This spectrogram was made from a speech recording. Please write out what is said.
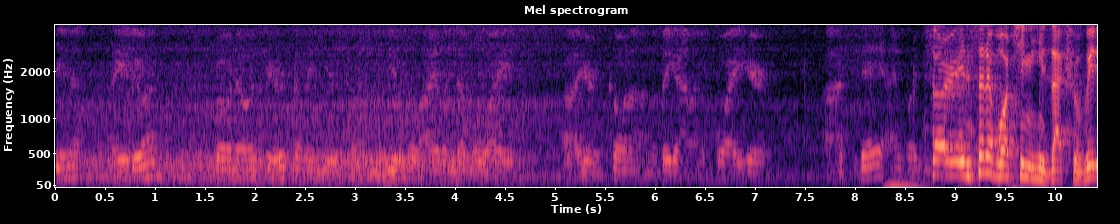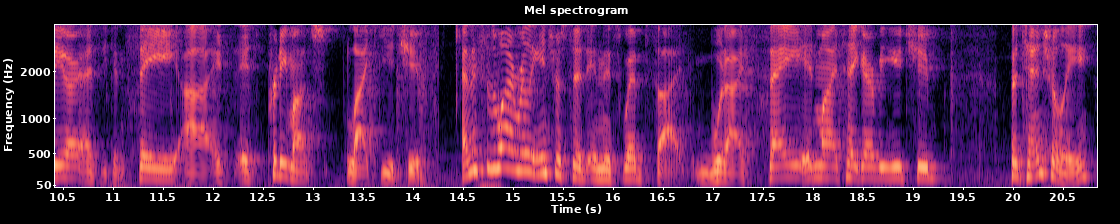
you doing? This is Bo Nose here, coming to you from the beautiful island of Hawaii, uh, here in Kona on the big island of Hawaii here. Uh, today I'm going to so instead of watching his actual video, as you can see, uh, it's, it's pretty much like YouTube. And this is why I'm really interested in this website. Would I say it might take over YouTube? Potentially.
